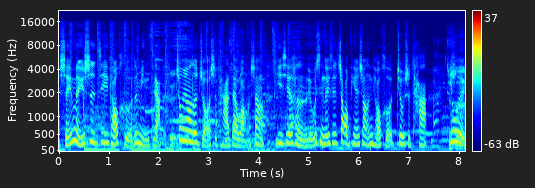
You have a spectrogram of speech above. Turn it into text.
谁没事记一条河的名字啊？对，重要的主要是它在网上一些很流行的一些照片上那条河就是它，因为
